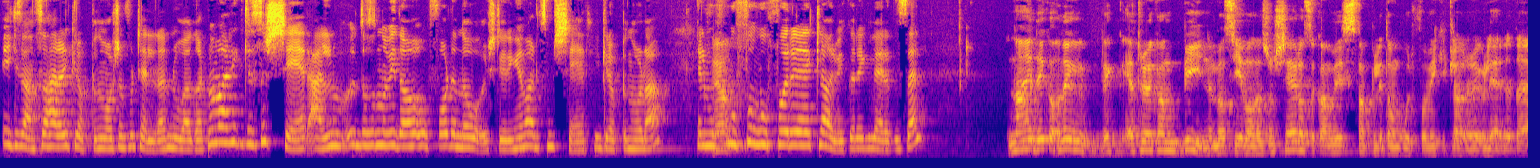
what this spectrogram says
Ikke sant? Så her er det kroppen vår som forteller deg noe er galt. Men hva er det egentlig som skjer, Erlend? Altså, når vi da får denne overstyringen, hva er det som skjer i kroppen vår da? Eller hvorfor, Ja. hvorfor, hvorfor eh, klarer vi ikke å regulere det selv? Nei, det kan, det, Jeg tror jeg kan begynne med å si hva det er som skjer, og så kan vi snakke litt om hvorfor vi ikke klarer å regulere det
